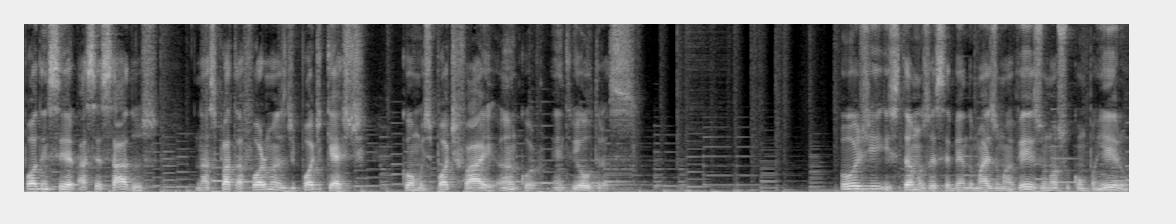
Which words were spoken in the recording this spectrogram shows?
podem ser acessados nas plataformas de podcast, como Spotify, Anchor, entre outras. Hoje estamos recebendo mais uma vez o nosso companheiro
